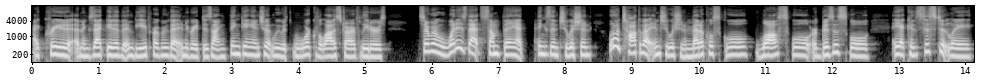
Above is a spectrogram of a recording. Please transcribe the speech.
I created an executive MBA program that integrated design thinking into it. We would work with a lot of startup leaders. So, everyone, what is that something I think is intuition? We don't talk about intuition in medical school, law school, or business school. And yet, consistently,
